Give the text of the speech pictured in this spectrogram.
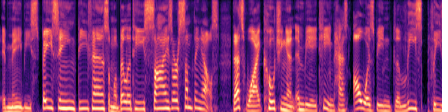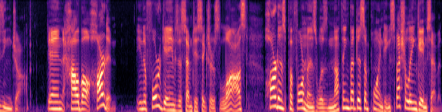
It may be spacing, defense, or mobility, size, or something else. That's why coaching an NBA team has always been the least pleasing job. Then how about Harden? In the four games the 76ers lost, Harden's performance was nothing but disappointing, especially in Game 7.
